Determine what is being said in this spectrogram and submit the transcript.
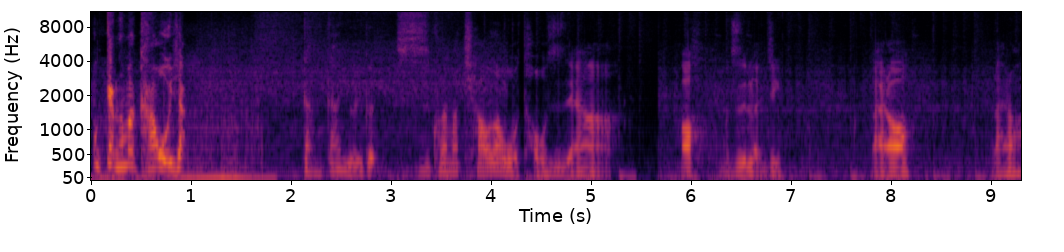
我干他妈卡我一下，刚刚有一个石块妈敲到我头是怎样啊？好，我们这是冷静。来喽，来喽，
